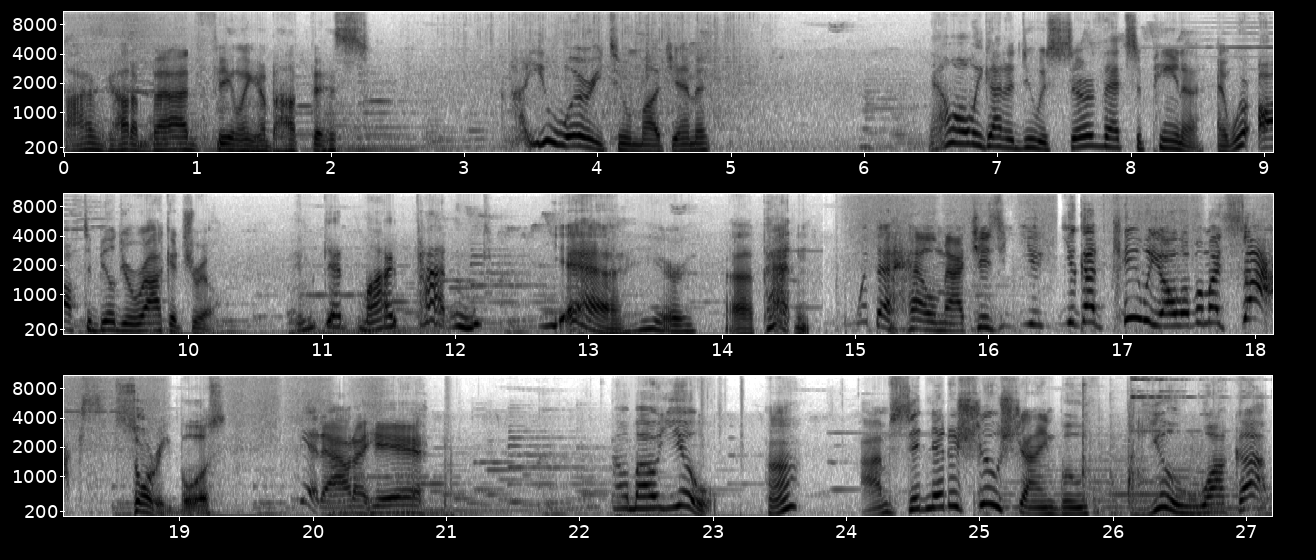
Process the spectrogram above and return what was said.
I've got a bad feeling about this. Now, you worry too much, Emmett. Now all we gotta do is serve that subpoena, and we're off to build your rocket drill. And get my patent. Yeah, your uh, patent. What the hell, Matches? You, you got kiwi all over my socks! Sorry, boss. Get out of here! How about you? Huh? I'm sitting at a shoe shine booth. You walk up.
